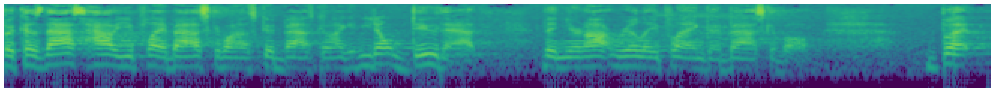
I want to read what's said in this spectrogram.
because that's how you play basketball. It's good basketball. Like if you don't do that, then you're not really playing good basketball. But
